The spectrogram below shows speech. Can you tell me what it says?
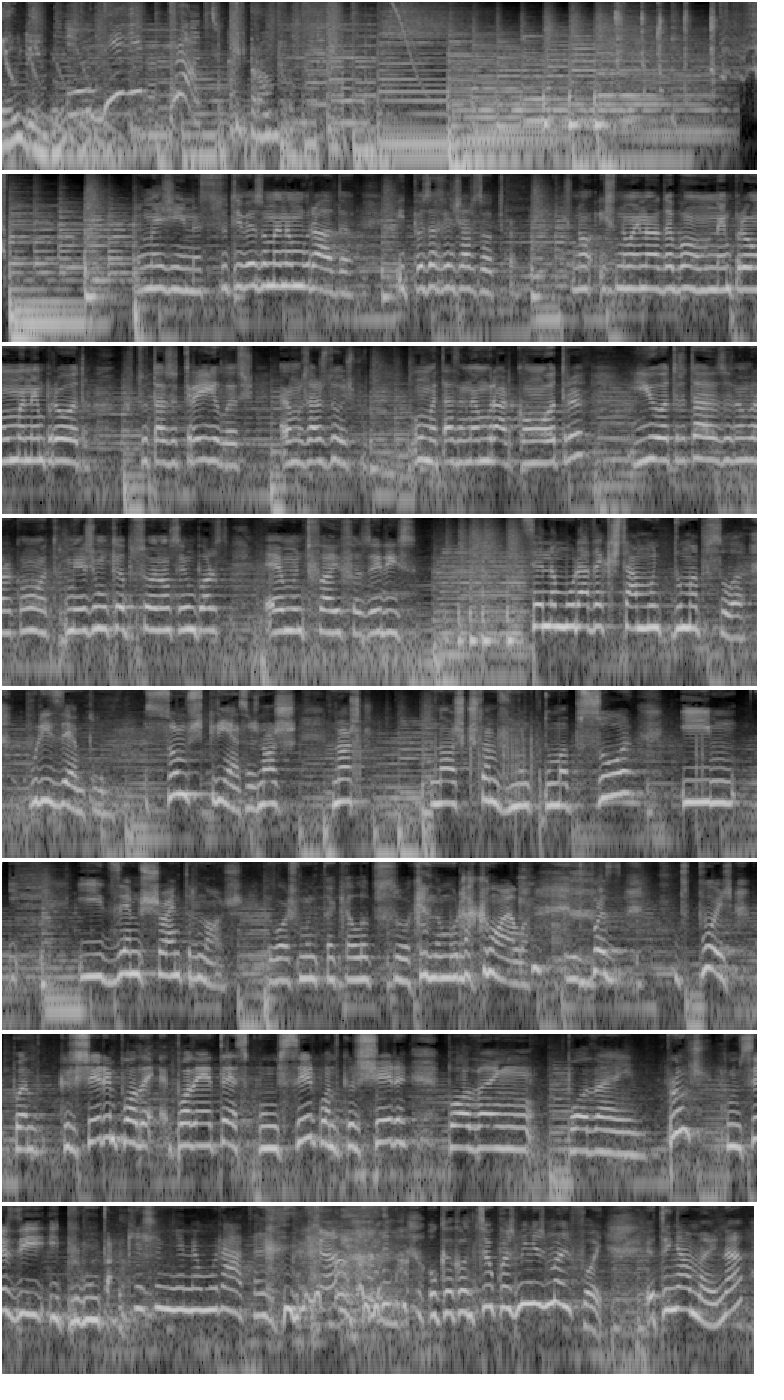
Eu digo Eu digo e pronto. e pronto. Imagina, se tu tiveres uma namorada e depois arranjares outra. Isso não, isso não é nada bom, nem para uma nem para outra. Porque tu estás a traí-las, ambas as duas. Porque uma estás a namorar com outra e outra estás a namorar com outra. Mesmo que a pessoa não se importe, é muito feio fazer isso. Ser namorado é gostar muito de uma pessoa. Por exemplo, somos crianças, nós, nós, nós gostamos muito de uma pessoa e, e, e dizemos só entre nós. Eu gosto muito daquela pessoa, quero namorar com ela. Depois, depois quando crescerem, podem, podem até se conhecer, quando crescerem, podem. Podem. Prontos, conhecer e, e perguntar. Que és a minha namorada? o que aconteceu com as minhas mães foi: eu tinha a mãe, né?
